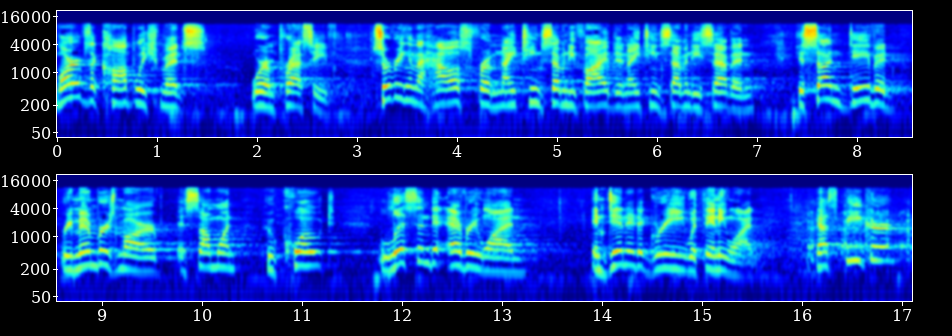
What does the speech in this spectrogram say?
Marv's accomplishments were impressive. Serving in the House from 1975 to 1977, his son David remembers Marv as someone who, quote, listened to everyone and didn't agree with anyone. Now, Speaker,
